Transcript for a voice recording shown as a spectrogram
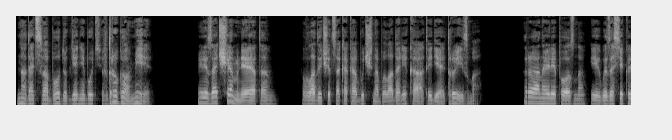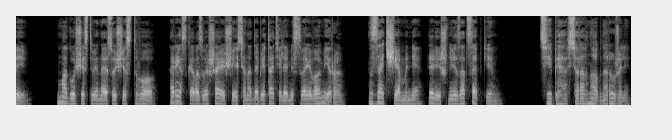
но дать свободу где-нибудь в другом мире. И зачем мне это? Владычица, как обычно, была далека от идеи альтруизма. Рано или поздно их бы засекли. Могущественное существо, резко возвышающееся над обитателями своего мира. Зачем мне лишние зацепки? Тебя все равно обнаружили.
